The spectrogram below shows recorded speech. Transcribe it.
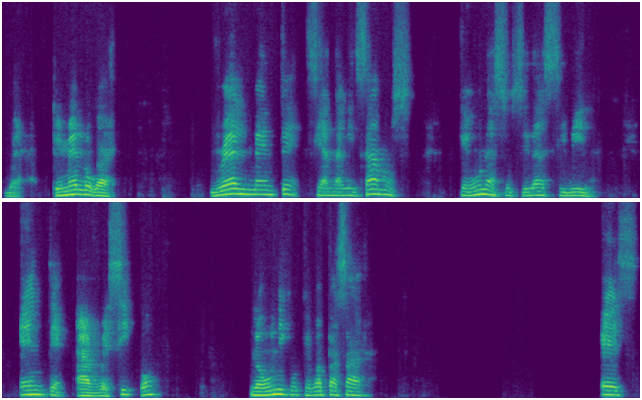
Bueno, en primer lugar, realmente si analizamos que una sociedad civil ente a reciclo, lo único que va a pasar es,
